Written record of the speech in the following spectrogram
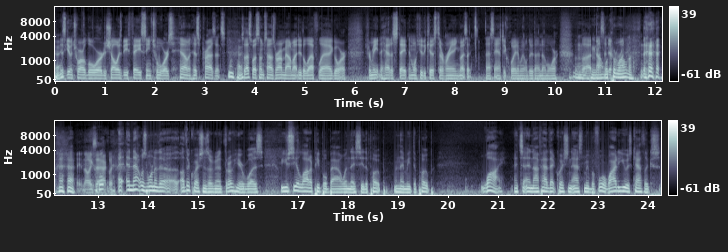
Okay. is given to our Lord. It should always be facing towards Him and His presence. Okay. So that's why sometimes where I'm at, I might do the left leg, or if you're meeting the head of state, they want you to kiss the ring. You might say, that's antiquated. And we don't do that no more. But Mm, that's not with Corona. no, exactly. Well, and that was one of the uh, other questions I was going to throw here was you see a lot of people bow when they see the Pope, when they meet the Pope. Why? It's, and I've had that question asked me before. Why do you, as Catholics,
